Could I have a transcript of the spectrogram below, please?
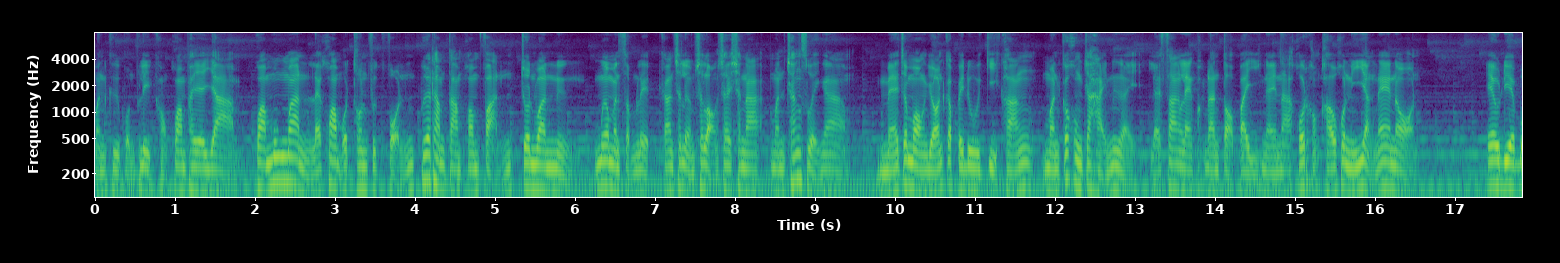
มันคือผลผลิตของความพยายาม ความมุ่งมั่น และความอดทนฝึกฝน เพื่อทำตามความฝัน จนวันหนึ่ง เมื่อมันสำเร็จการเฉลิมฉลองชัยชนะ มันช่างสวยงาม แม้จะมองย้อนกลับไปดูกกี่ครั้ง มันก็คงจะหายเหนื่อย และสร้างแรงผลักดันต่อไปอีกในอนาคตของเขาคนนี้อย่างแน่นอนเอลเดียโบ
